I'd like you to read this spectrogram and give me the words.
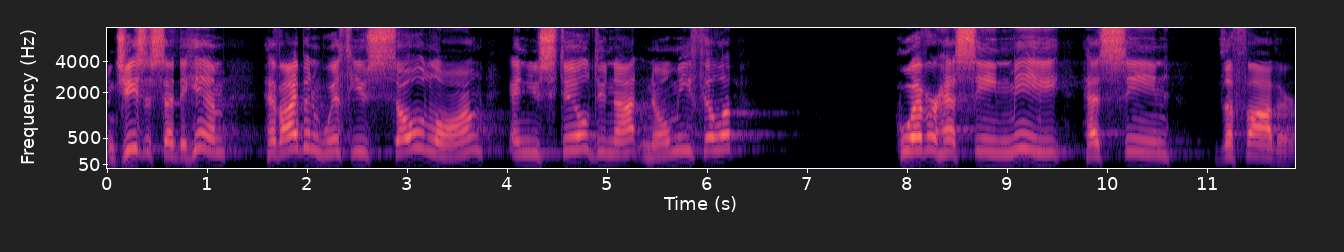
And Jesus said to him, Have I been with you so long, and you still do not know me, Philip? Whoever has seen me has seen the Father.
